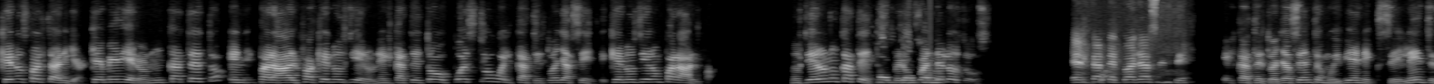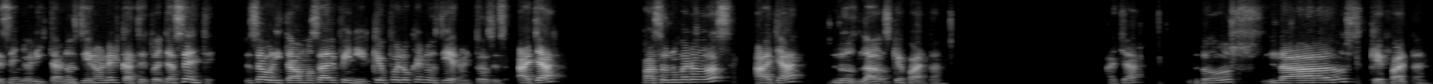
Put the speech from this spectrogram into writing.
¿Qué nos faltaría? ¿Qué me dieron? ¿Un cateto? En, para alfa, ¿qué nos dieron? ¿El cateto opuesto o el cateto adyacente? ¿Qué nos dieron para alfa? Nos dieron un cateto, pero ¿cuál de los dos? El cateto adyacente. El cateto adyacente, muy bien, excelente, señorita. Nos dieron el cateto adyacente. Entonces, ahorita vamos a definir qué fue lo que nos dieron. Entonces, hallar, paso número dos, hallar los lados que faltan. Hallar los lados que faltan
